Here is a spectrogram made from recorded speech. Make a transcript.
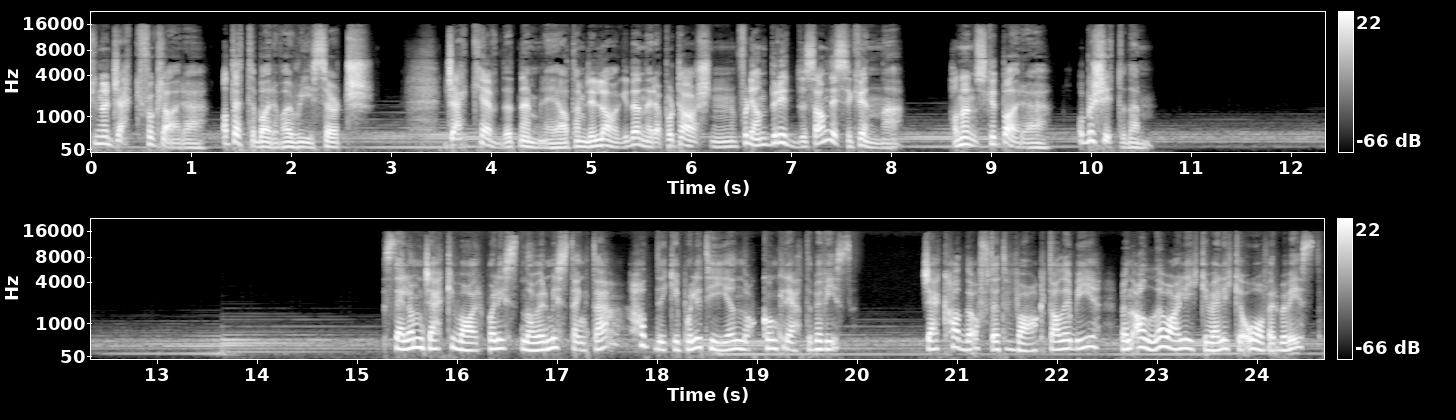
kunne Jack forklare at dette bare var research. Jack hevdet nemlig at han ville lage denne reportasjen fordi han brydde seg om disse kvinnene. Han ønsket bare å beskytte dem. Selv om Jack var på listen over mistenkte, hadde ikke politiet nok konkrete bevis. Jack hadde ofte et vagt alibi, men alle var likevel ikke overbevist.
